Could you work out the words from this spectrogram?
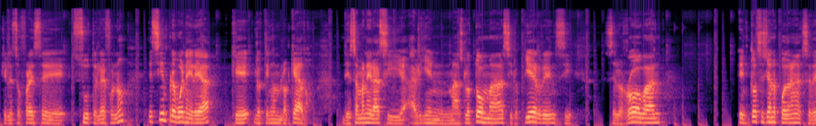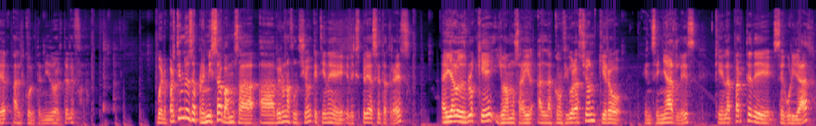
que les ofrece su teléfono. Es siempre buena idea que lo tengan bloqueado. De esa manera, si alguien más lo toma, si lo pierden, si se lo roban, entonces ya no podrán acceder al contenido del teléfono. Bueno, partiendo de esa premisa, vamos a, ver una función que tiene el Xperia Z3. Ahí ya lo desbloqueé y vamos a ir a la configuración. Quiero enseñarles que en la parte de seguridad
